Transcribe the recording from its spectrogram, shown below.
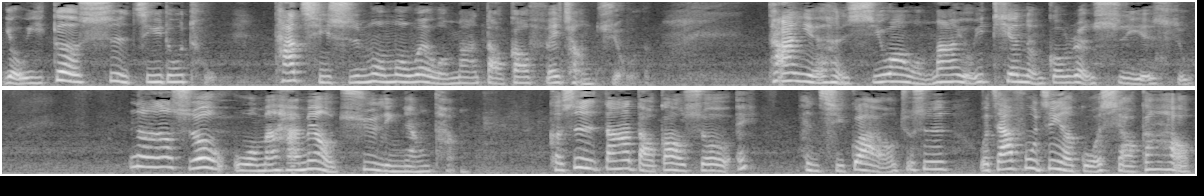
有一个是基督徒，他其实默默为我妈祷告非常久了，他也很希望我妈有一天能够认识耶稣。那那时候我们还没有去灵粮堂，可是当他祷告的时候，哎，很奇怪哦，就是我家附近的国小刚好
